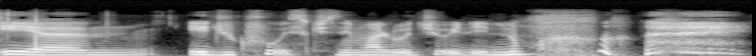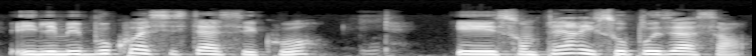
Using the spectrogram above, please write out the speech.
Et, euh, et du coup, excusez-moi, l'audio, il est long. et il aimait beaucoup assister à ses cours. Et son père, il s'opposait à ça.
